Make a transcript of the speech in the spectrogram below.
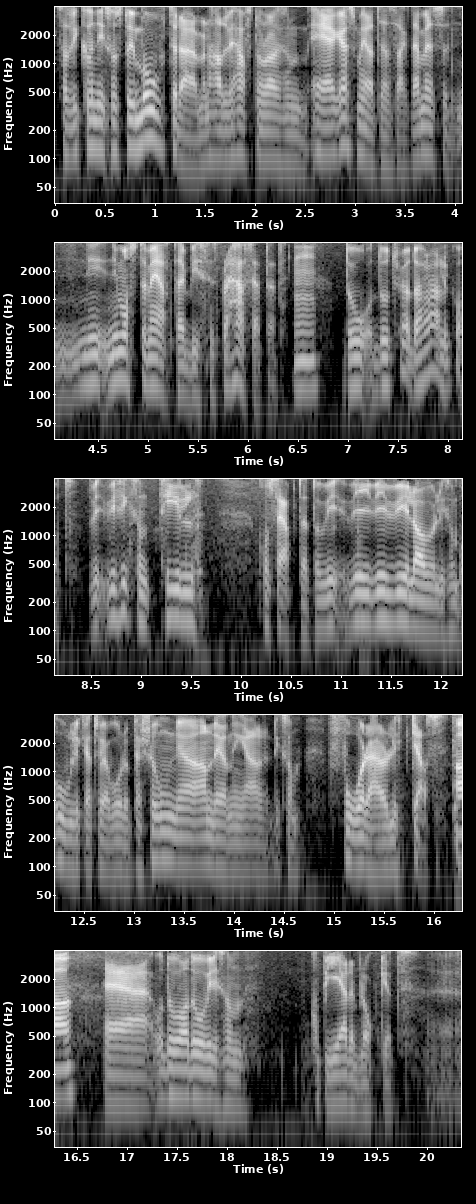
Så att vi kunde liksom stå emot det där men hade vi haft några liksom ägare som hela tiden sagt Nej, men så, ni, ni måste mäta i business på det här sättet. Mm. Då, då tror jag det har aldrig gått. Vi, vi fick som till konceptet och vi, vi, vi vill av liksom olika, tror jag, både personliga anledningar liksom få det här att lyckas. Ja. Eh, och då var då vi liksom kopierade blocket eh,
